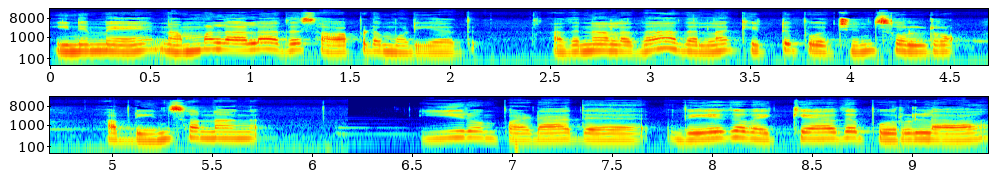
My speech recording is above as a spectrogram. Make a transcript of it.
இனிமே நம்மளால் அதை சாப்பிட முடியாது. அதனால தான் அதெல்லாம் கெட்டு போச்சுன்னு சொல்கிறோம் அப்படின்னு சொன்னாங்க. ஈரம் படாத வேக வைக்காத பொருளாக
